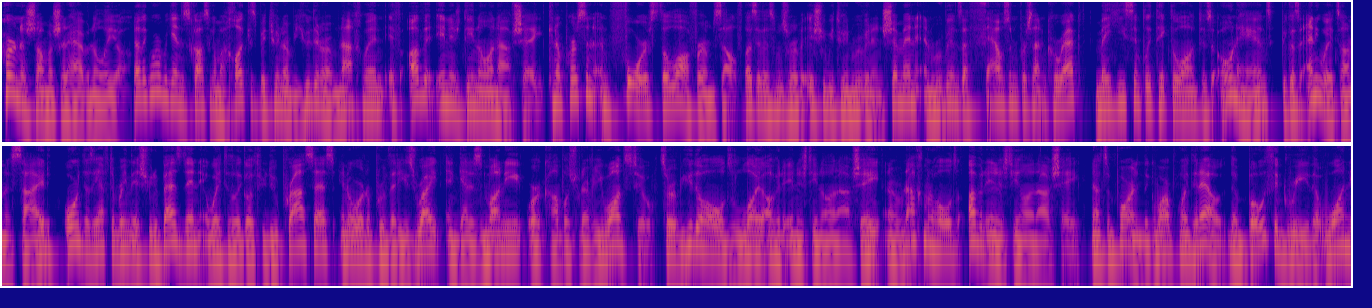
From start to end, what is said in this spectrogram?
her Neshama should have an Aliyah. Now the Gemara began discussing a machlekes between Rabbi Yehuda and Rabbi Nachman. If of it inish dino and afshe, can a person enforce the law for himself? Let's say there's some sort of issue between Reuven and Shimon, and Reuven's a thousand percent correct. May he simply take the law into his own hands because anyway it's on his side, or does he have to bring the issue to Bezdin and wait till they go through due process in order to prove that he's right and get his money or accomplish whatever he wants to. So Rabbi Yehuda holds loy of it inishtin al nafshe, and Rabbi Nachman holds of it inishtin al nafshe. Now it's important. The Gemara pointed out that both agree that one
